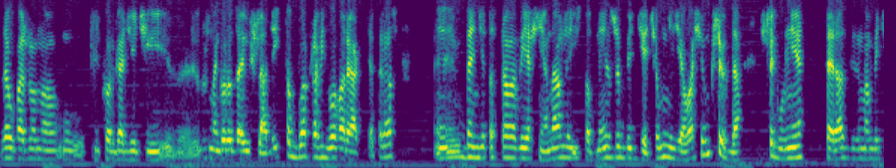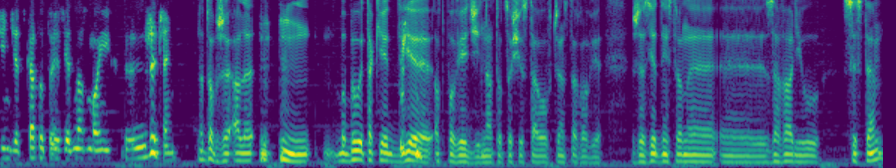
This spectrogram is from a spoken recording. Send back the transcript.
zauważono u kilkorga dzieci y, różnego rodzaju ślady i to była prawidłowa reakcja. Teraz y, będzie ta sprawa wyjaśniana, ale istotne jest, żeby dzieciom nie działa się krzywda. Szczególnie teraz, gdy mamy Dzień Dziecka, to to jest jedno z moich y, życzeń. No dobrze, ale bo były takie dwie odpowiedzi na to, co się stało w Częstochowie, że z jednej strony y, zawalił system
